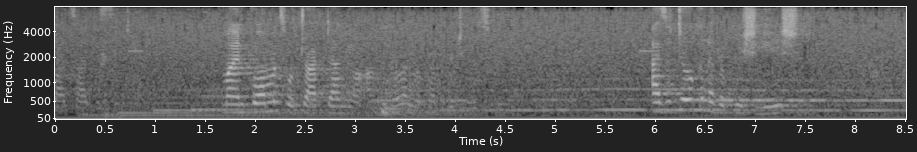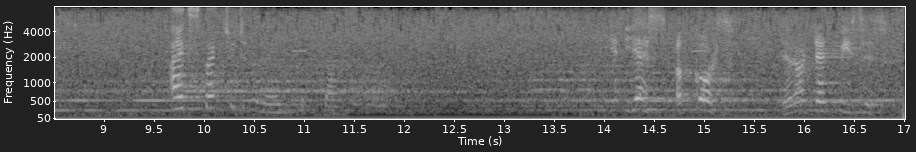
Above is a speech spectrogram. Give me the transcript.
outside the city. My informants will track down your uncle and look up the jewels for you. As a token of appreciation, I expect you to remain with the plan. Yes, of course. There are ten pieces.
